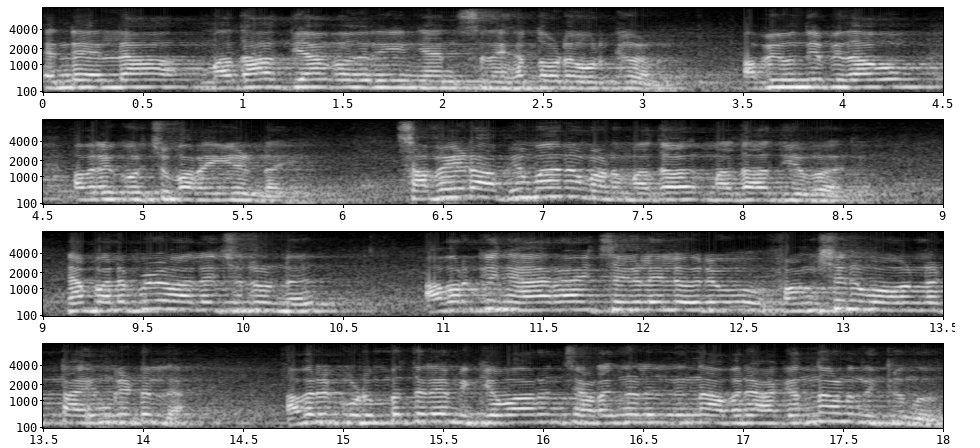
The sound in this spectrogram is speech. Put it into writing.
എന്റെ എല്ലാ മതാധ്യാപകരെയും ഞാൻ സ്നേഹത്തോടെ ഓർക്കുകയാണ്. അഭിവന്യ പിതാവും അവരെ കുറിച്ച് പറയുകയുണ്ടായി. സഭയുടെ അഭിമാനമാണ് മത മതാധ്യാപകർ. ഞാൻ പലപ്പോഴും ആലോചിച്ചിട്ടുണ്ട് അവർക്ക് ഞായറാഴ്ചകളിൽ ഒരു ഫംഗ്ഷന് പോകാനുള്ള ടൈം കിട്ടില്ല. അവർ കുടുംബത്തിലെ മിക്കവാറും ചടങ്ങുകളിൽ നിന്ന് അവരകന്നാണ് നിൽക്കുന്നത്.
